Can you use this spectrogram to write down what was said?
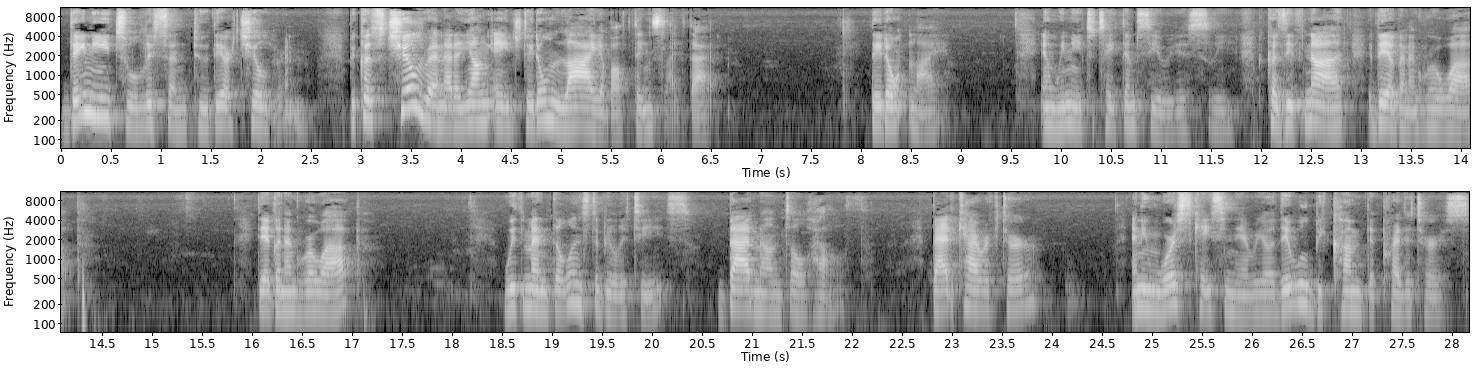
they need to listen to their children because children at a young age they don't lie about things like that they don't lie. And we need to take them seriously because if not they're going to grow up. They're going to grow up with mental instabilities bad mental health bad character and in worst case scenario they will become the predators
